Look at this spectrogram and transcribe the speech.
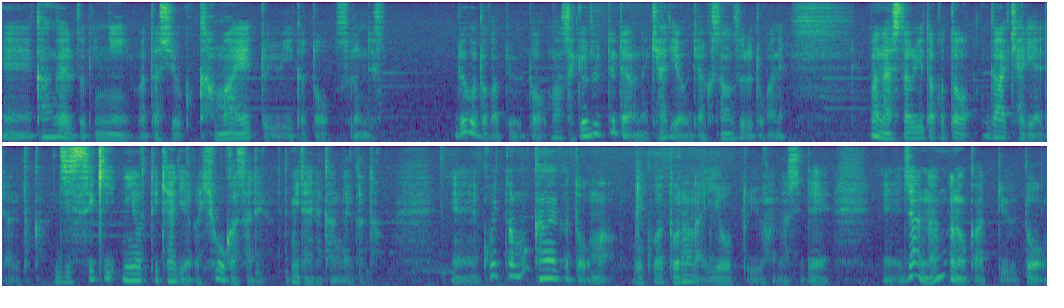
えー、考える時に私よく「構え」という言い方をするんです。どういうことかというと、まあ、先ほど言ってたようなキャリアを逆算するとかね、まあ、成し遂げたことがキャリアであるとか実績によってキャリアが評価されるみたいな考え方、えー、こういった考え方をまあ僕は取らないよという話で、えー、じゃあ何なのかっていうと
